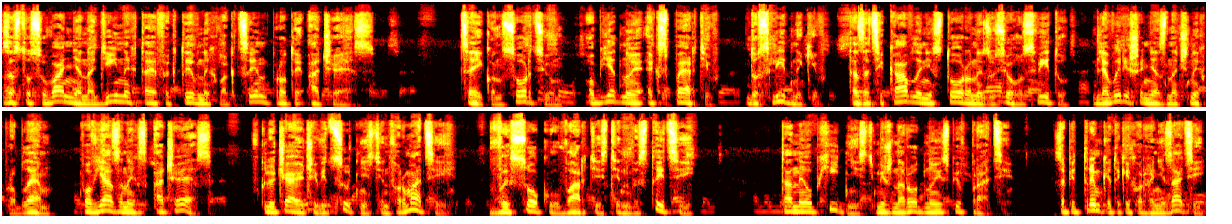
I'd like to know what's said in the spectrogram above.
застосування надійних та ефективних вакцин проти АЧС. Цей консорціум об'єднує експертів, дослідників та зацікавлені сторони з усього світу для вирішення значних проблем, пов'язаних з АЧС, включаючи відсутність інформації, високу вартість інвестицій та необхідність міжнародної співпраці. За підтримки таких організацій,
